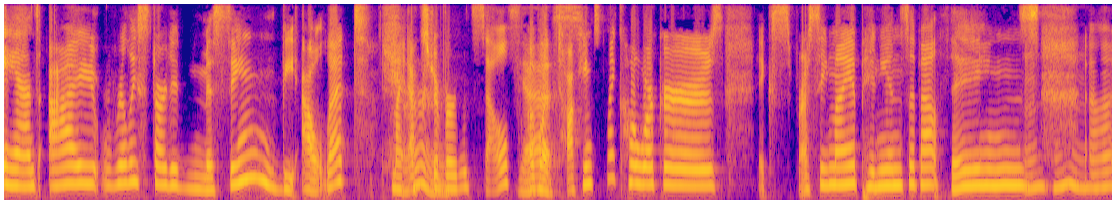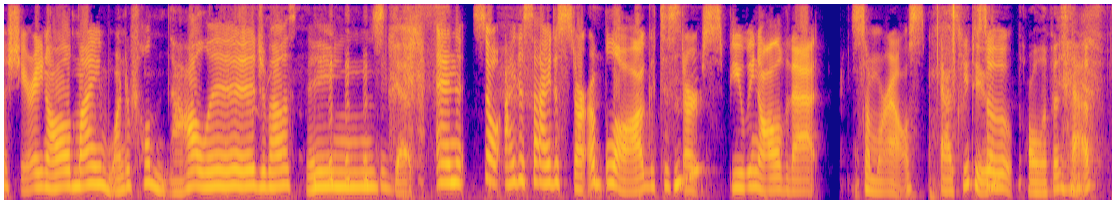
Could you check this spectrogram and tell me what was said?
And I really started missing the outlet, sure. my extroverted self yes. of like talking to my coworkers, expressing my opinions about things, mm-hmm. uh, sharing all of my wonderful knowledge about things. yes. And so I decided to start a blog to start mm-hmm. spewing all of that somewhere else. As you do. So all of us have.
